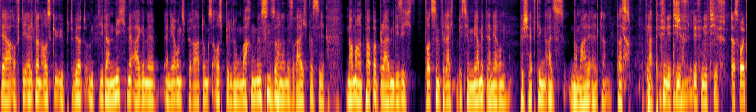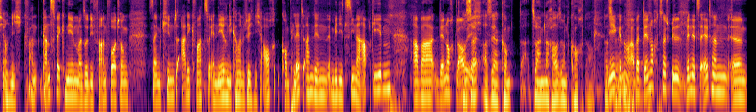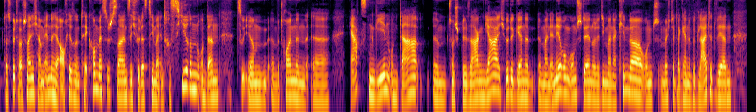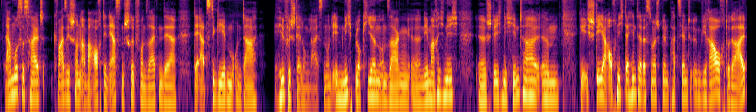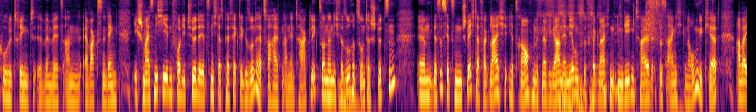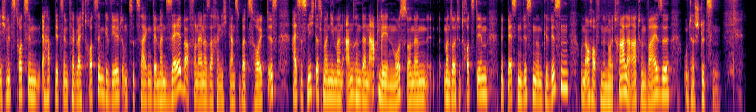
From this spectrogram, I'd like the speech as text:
der auf die Eltern ausgeübt wird und die dann nicht eine eigene Ernährungsberatungsausbildung machen müssen, sondern es reicht, dass sie Mama und Papa bleiben, die sich trotzdem vielleicht ein bisschen mehr mit Ernährung beschäftigen als normale Eltern. Das ja, bleibt definitiv, definitiv. Das wollte ich auch nicht ganz wegnehmen. Also die Verantwortung, sein Kind adäquat zu ernähren, die kann man natürlich nicht auch komplett an den Mediziner abgeben. Aber dennoch glaube ich. Also er kommt zu einem nach Hause und kocht auch. Das nee, genau. Aber dennoch zum Beispiel, wenn jetzt Eltern, äh, das wird wahrscheinlich am Ende ja auch hier so ein Take-Home-Message sein, sich für das Thema interessieren und dann zu ihrem äh, betreuenden äh, Ärzten gehen und da ähm, zum Beispiel sagen, ja, ich würde gerne meine Ernährung umstellen oder die meiner Kinder und möchte da gerne begleitet werden, da muss es halt quasi schon aber auch den ersten Schritt von Seiten der, der Ärzte geben und da Hilfestellung leisten und eben nicht blockieren und sagen, äh, nee, mache ich nicht, äh, stehe ich nicht hinter. Ähm, ich stehe ja auch nicht dahinter, dass zum Beispiel ein Patient irgendwie raucht oder Alkohol trinkt, äh, wenn wir jetzt an Erwachsene denken. Ich schmeiß nicht jeden vor die Tür, der jetzt nicht das perfekte Gesundheitsverhalten an den Tag legt, sondern ich versuche mhm. zu unterstützen. Ähm, das ist jetzt ein schlechter Vergleich, jetzt Rauchen mit einer veganen Ernährung zu vergleichen. Im Gegenteil, es ist eigentlich genau umgekehrt. Aber ich will es trotzdem, habe jetzt im Vergleich trotzdem gewählt, um zu zeigen, wenn man selber von einer Sache nicht ganz überzeugt ist, ist, heißt es nicht, dass man jemand anderen dann ablehnen muss, sondern man sollte trotzdem mit bestem Wissen und Gewissen und auch auf eine neutrale Art und Weise unterstützen.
